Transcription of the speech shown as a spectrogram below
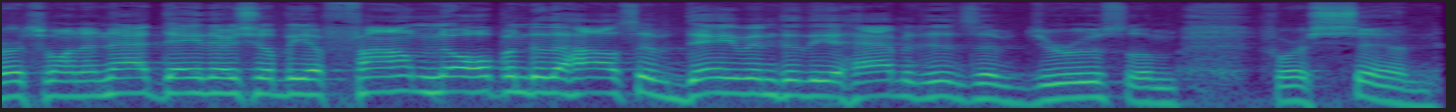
Verse 1 In that day there shall be a fountain open to the house of David and to the inhabitants of Jerusalem for sin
